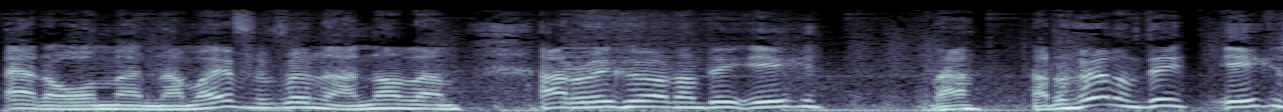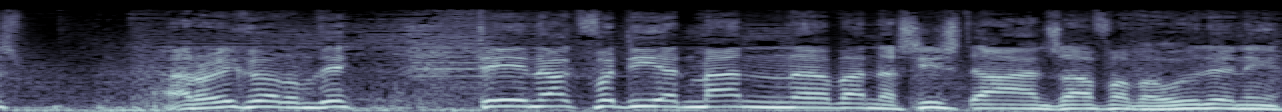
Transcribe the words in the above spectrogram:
at overmanden ham og efterfølgende andre ham. Har du ikke hørt om det? Ikke? Hvad? Har du hørt om det? Ikke? Har du ikke hørt om det? Det er nok fordi, at manden øh, var nazist, og hans offer var udlændinge.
